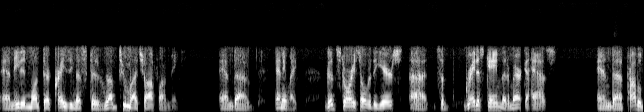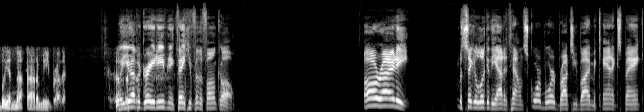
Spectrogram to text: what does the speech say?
And he didn't want their craziness to rub too much off on me. And uh, anyway, good stories over the years. Uh, it's the Greatest game that America has, and uh, probably enough out of me, brother. well, you have a great evening. Thank you for the phone call. All righty. Let's take a look at the out of town scoreboard brought to you by Mechanics Bank.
